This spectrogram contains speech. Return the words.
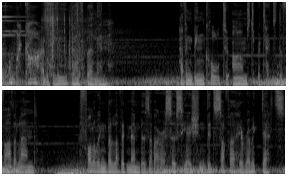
Oh my god. The Blue Berlin. Having been called to arms to protect the fatherland, the following beloved members of our association did suffer heroic deaths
